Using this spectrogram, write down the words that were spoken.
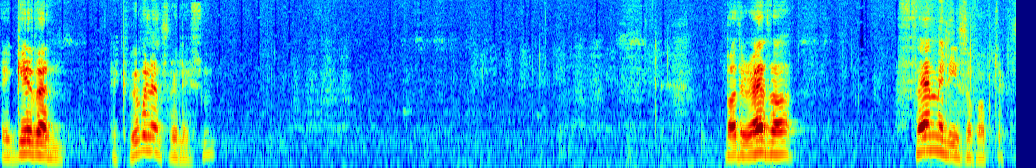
a given equivalence relation, but rather families of objects.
